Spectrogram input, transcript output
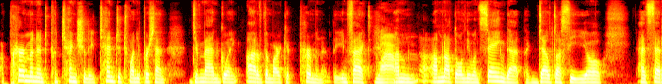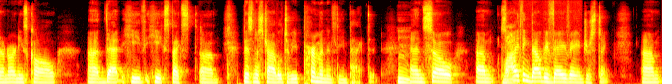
a permanent, potentially 10 to 20 percent demand going out of the market permanently. In fact, wow. I'm I'm not the only one saying that. Like Delta CEO has said on earnings call uh, that he he expects um, business travel to be permanently impacted. Hmm. And so, um, so wow. I think that'll be very, very interesting. Um,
